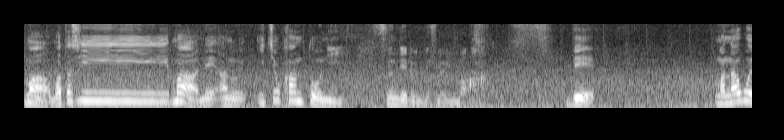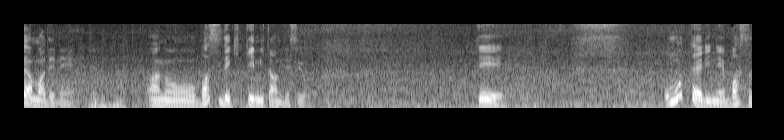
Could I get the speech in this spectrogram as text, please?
まあ私まあねあの一応関東に住んでるんですよ今。で、まあ、名古屋までねあのバスで来てみたんですよ。で思ったよりねバス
